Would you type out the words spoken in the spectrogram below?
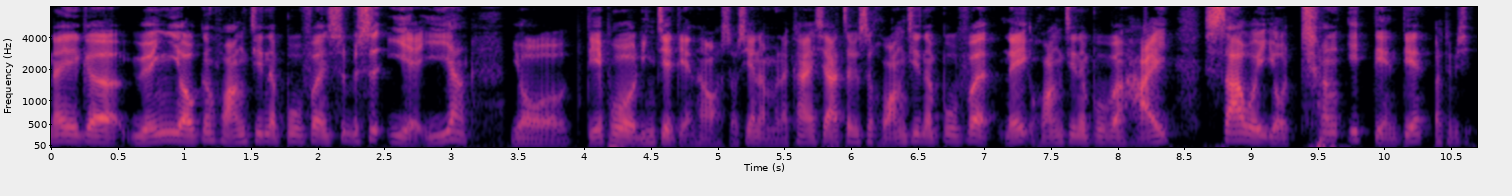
那一个原油跟黄金的部分，是不是也一样有跌破临界点哈？首先呢，我们来看一下，这个是黄金的部分，诶，黄金的部分还稍微有撑一点点啊，对不起。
